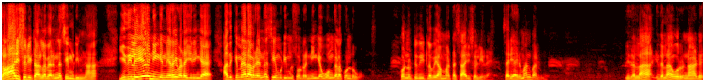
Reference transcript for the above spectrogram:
சாரி சொல்லிட்டார்ல வேற என்ன செய்ய முடியும்னா இதிலேயே நீங்கள் நிறைவடைகிறீங்க. அதுக்கு மேலே அவர் என்ன செய்ய முடியும்னு சொல்கிறேன் நீங்கள் உங்களை கொன்றுவோம். கொண்டுட்டு வீட்டில் போய் அம்மாட்ட சாரி சொல்லிடுறேன். சரியாயிருமான்னு பாருங்க. இதெல்லாம் இதெல்லாம் ஒரு நாடு.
